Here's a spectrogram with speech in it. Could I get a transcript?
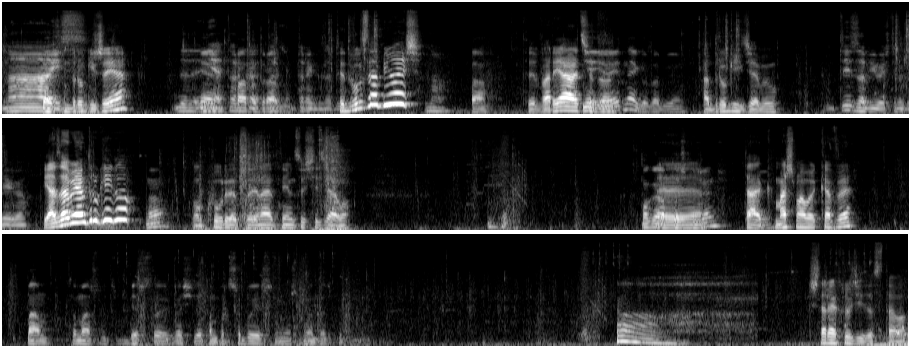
Nice. Drugi żyje? Nie, Nie, Torek, od razu. Torek, Torek zabił. Ty dwóch zabiłeś? No. Tak. Ty wariacie. Nie, to... ja jednego zabiłem. A drugi gdzie był? Ty zabiłeś drugiego. Ja zabiłem drugiego? No. O kurde, to ja nawet nie wiem co się działo. Mogę Eee, apteczkę wziąć? Tak, masz małe kawy? Mam. To masz. Bierz sobie, weź ile tam potrzebujesz i możesz oddać. Czterech ludzi zostało.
